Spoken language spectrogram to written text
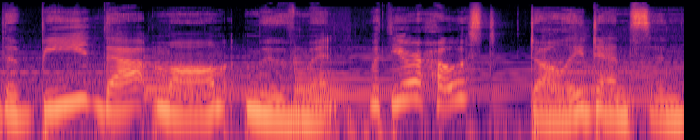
the Be That Mom movement with your host, Dolly Denson.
